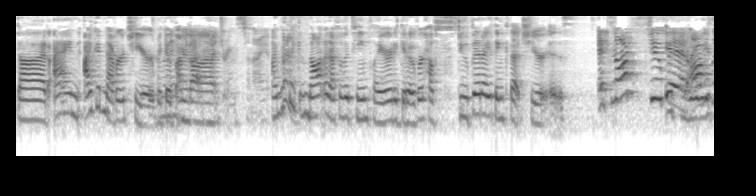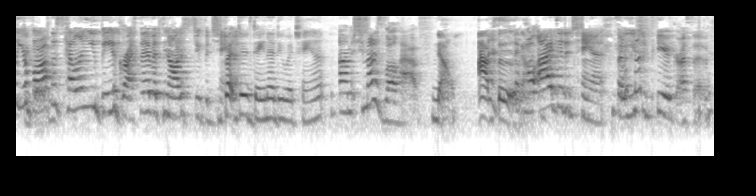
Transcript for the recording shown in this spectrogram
God, I I could never cheer I'm because I'm hear that in my dreams tonight. I'm just like not enough of a team player to get over how stupid I think that cheer is. It's not stupid. It's really Obviously, your stupid. boss is telling you be aggressive. It's not a stupid chant. But did Dana do a chant? um, she might as well have. No, absolutely not. well. I did a chant, so you should be aggressive.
